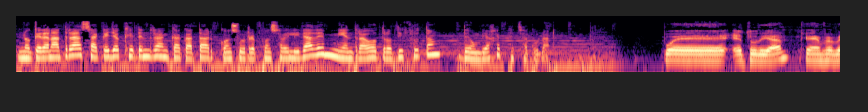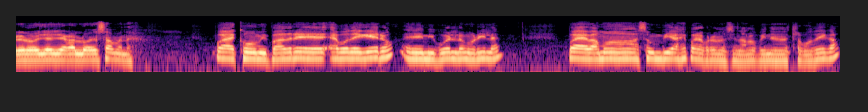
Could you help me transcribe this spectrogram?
No quedan atrás aquellos que tendrán que acatar con sus responsabilidades mientras otros disfrutan de un viaje espectacular. Pues estudiar, que en febrero ya llegan los exámenes. Pues como mi padre es bodeguero en mi pueblo, Moriles, pues vamos a hacer un viaje para promocionar los vinos de nuestra bodega.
